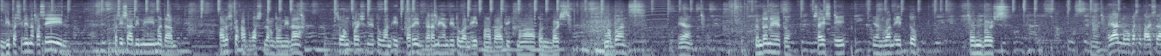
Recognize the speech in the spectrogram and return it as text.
Hindi pa sila nakasale. Kasi sabi ni madam, halos kakabukas lang daw nila. So ang price nito 1.8 pa rin. Karamihan dito 1.8 mga buddy, mga Converse, mga Vans. Ayan. Ganda na ito. Size 8. Yan 1.8 to. Converse. Ayan. Ayan, lumabas na tayo sa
